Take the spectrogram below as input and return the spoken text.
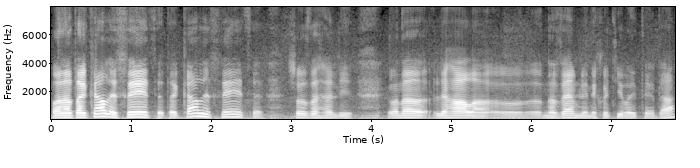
вона така лисиця, така лисиця, що взагалі. Вона лягала е, на землю і не хотіла йти, да?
